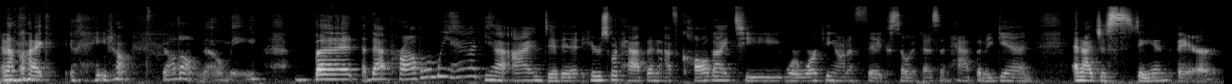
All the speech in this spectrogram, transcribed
And I'm like, you don't, y'all don't know me. But that problem we had, yeah, I did it. Here's what happened. I've called IT. We're working on a fix so it doesn't happen again. And I just stand there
